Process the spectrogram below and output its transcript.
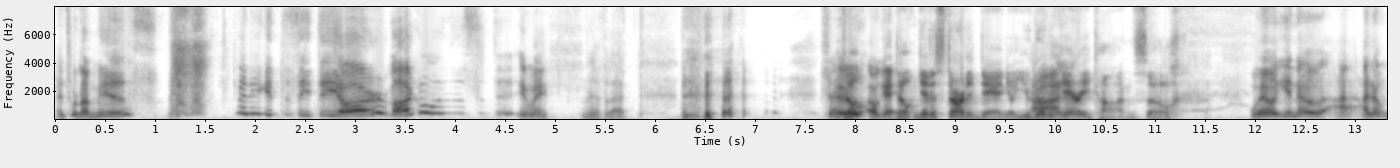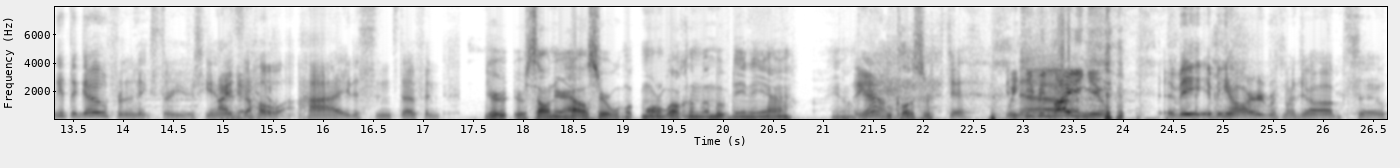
That's what I miss. I didn't get to see Dr. Michael. Anyway, enough of that. so Don't okay. Don't get us started, Daniel. You go I to know. Gary Con, so Well, you know, I, I don't get to go for the next three years. You know, I it's know the you whole hiatus and stuff, and You're you're selling your house. You're w- more welcome to move to Indiana. You know, Yeah. be closer. just we keep inviting you. it'd be it'd be hard with my job. So,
